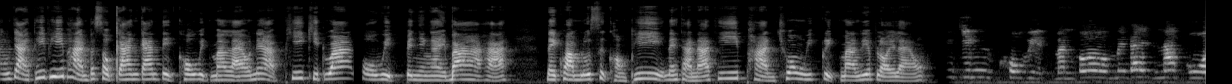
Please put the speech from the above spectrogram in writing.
หลังจากที่พี่ผ่านประสบการณ์การติดโควิดมาแล้วเนี่ยพี่คิดว่าโควิดเป็นยังไงบ้างอะคะในความรู้สึกของพี่ในฐานะที่ผ่านช่วงวิกฤตมาเรียบร้อยแล้ว จริงๆโควิดมันก็ไม่ได้น่ากลัว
